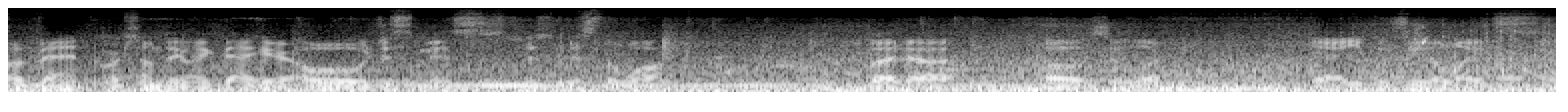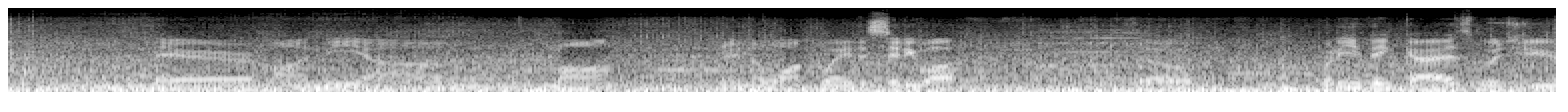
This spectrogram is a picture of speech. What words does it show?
event or something like that here. Oh, just missed just missed the walk. But uh oh, so look. Yeah, you can see the lights there on the um, mall and in the walkway, the city walk. So, what do you think, guys? Would you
